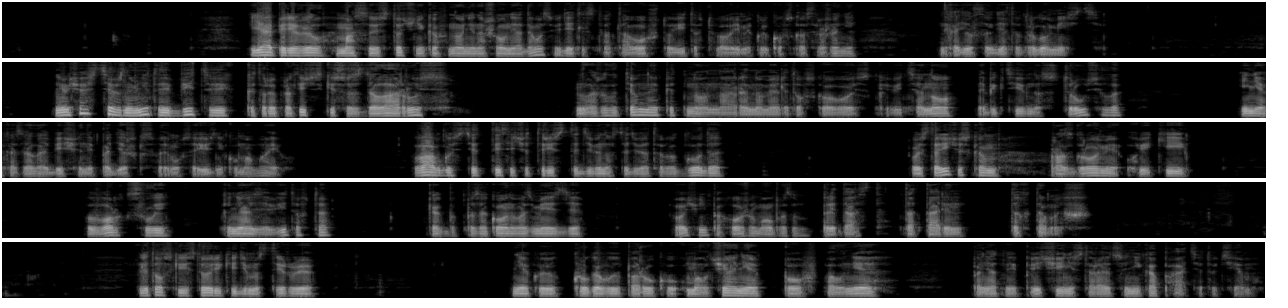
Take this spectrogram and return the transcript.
Я перерыл массу источников, но не нашел ни одного свидетельства того, что Витовт во время Куликовского сражения находился где-то в другом месте. Неучастие в знаменитой битве, которая практически создала Русь, наложило темное пятно на реноме литовского войска, ведь оно объективно струсило и не оказало обещанной поддержки своему союзнику Мамаю. В августе 1399 года в историческом разгроме у реки Воркслы князя Витовта, как бы по закону возмездия, очень похожим образом предаст татарин Тахтамыш. Литовские историки, демонстрируя некую круговую поруку умолчания, по вполне понятной причине стараются не копать эту тему.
